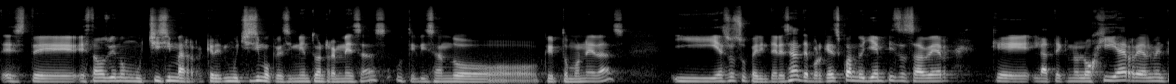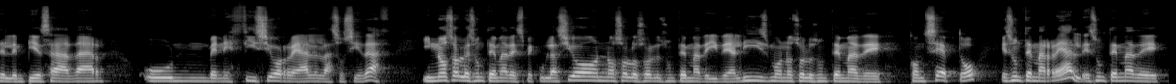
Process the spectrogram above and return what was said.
este, estamos viendo muchísimo crecimiento en remesas utilizando criptomonedas y eso es súper interesante porque es cuando ya empiezas a ver que la tecnología realmente le empieza a dar un beneficio real a la sociedad. Y no solo es un tema de especulación, no solo, solo es un tema de idealismo, no solo es un tema de concepto, es un tema real, es un tema de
